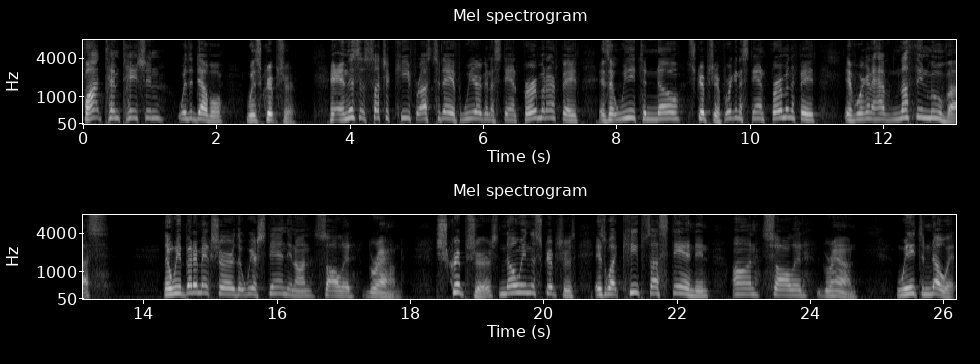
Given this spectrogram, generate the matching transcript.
fought temptation with the devil with Scripture. And this is such a key for us today if we are going to stand firm in our faith, is that we need to know Scripture. If we're going to stand firm in the faith, if we're going to have nothing move us, then we better make sure that we are standing on solid ground. Scriptures, knowing the Scriptures, is what keeps us standing on solid ground. We need to know it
